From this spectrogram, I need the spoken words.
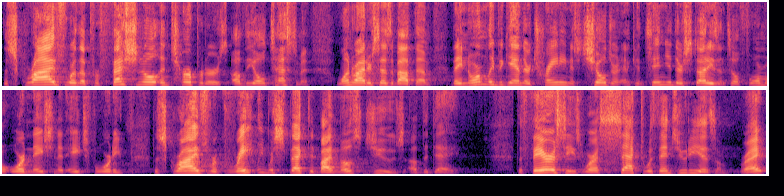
The scribes were the professional interpreters of the Old Testament. One writer says about them, they normally began their training as children and continued their studies until formal ordination at age 40. The scribes were greatly respected by most Jews of the day. The Pharisees were a sect within Judaism, right?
